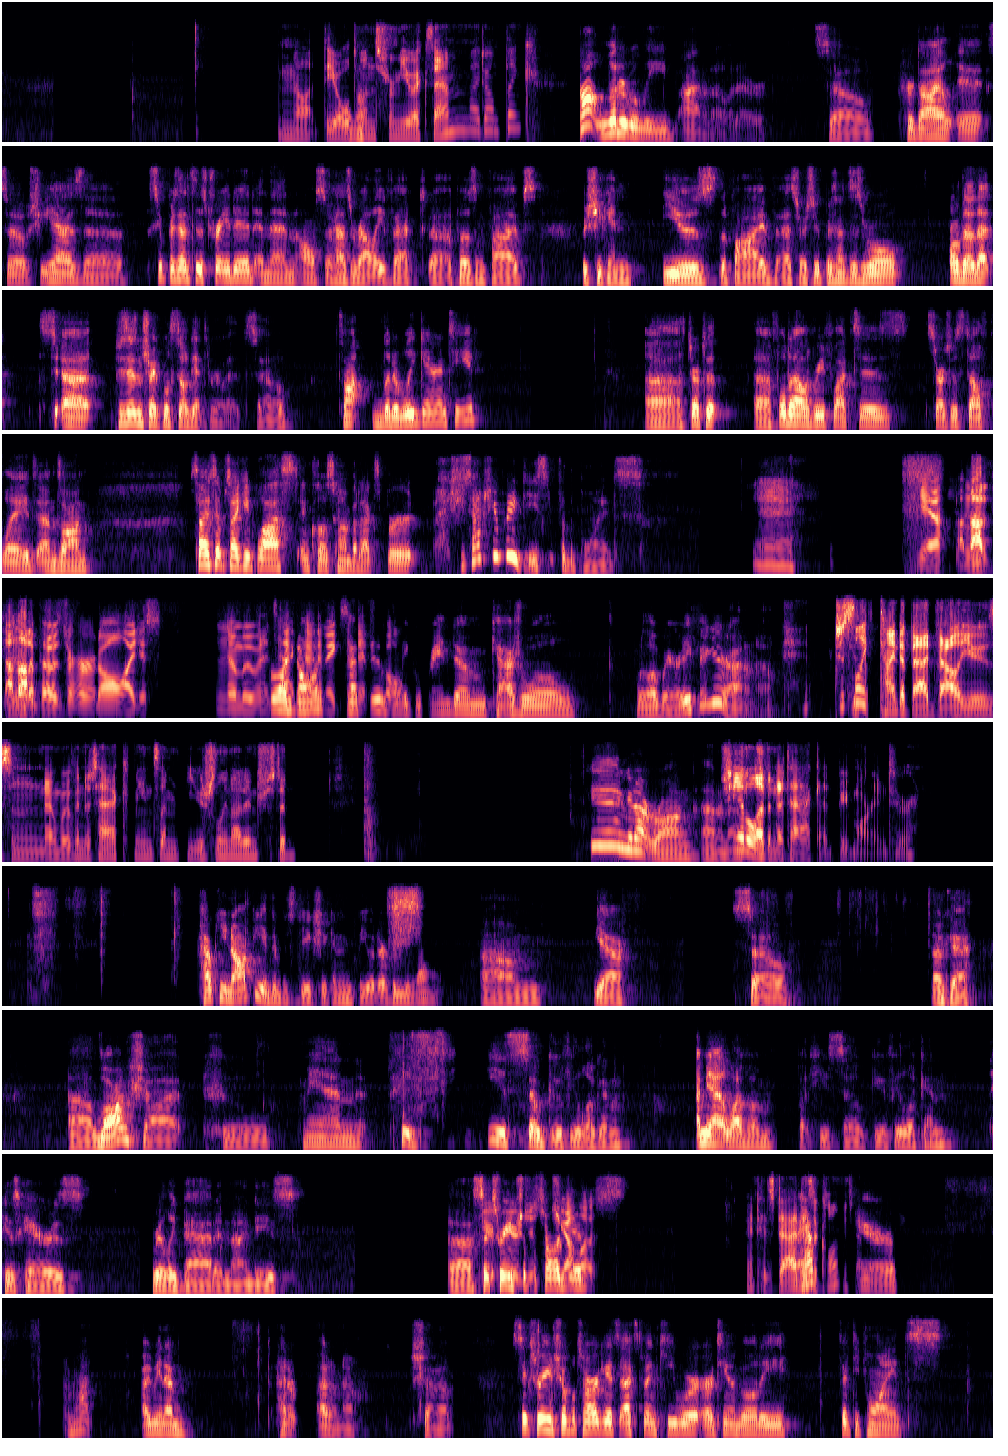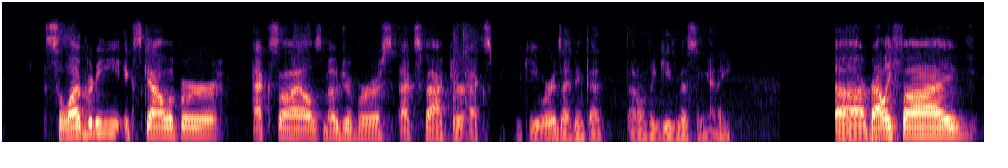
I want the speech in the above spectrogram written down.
Not the old Well, ones from UXM, I don't think. not literally i don't know whatever so her dial is so she has uh super senses traded and then also has a rally effect uh, opposing fives which she can use the five as her super senses roll although that uh precision strike will still get through it so it's not literally guaranteed uh starts with uh, full dial of reflexes starts with stealth blades ends on Sidestep Psychic Blast and Close Combat Expert. She's actually pretty decent for the points. Eh, yeah, I'm not I'm not opposed to her at all. I just no move and attack kind of makes it difficult. like random casual low rarity figure. I don't know. just like kind of bad values and no move and attack means I'm usually not interested. Yeah, you're not wrong. I don't If know. she had 11 attack, I'd be more into her. How can you not be into Mystique? She can be whatever you want. Um, yeah. So, okay. Uh, Longshot. Who, man, he's he's so goofy looking. I mean, I love him, but he's so goofy looking. His hair is really bad in '90s. Uh, six You're- range you're triple target. jealous. And his dad I is a clone of him. hair. I'm not. I mean, I'm. I don't. I don't know. Shut up. Six range triple targets, X Men keyword or team ability, 50 points. Celebrity, Excalibur, Exiles, Mojoverse, X Factor, X keywords. I think that. I don't think he's missing any. Uh, Rally 5.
